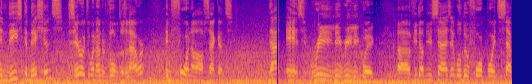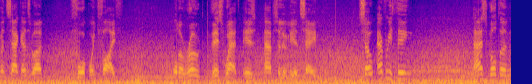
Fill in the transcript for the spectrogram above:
in these conditions, 0 to 100 kilometers an hour, in four and a half seconds. That is really, really quick. Uh, VW says it will do 4.7 seconds, but 4.5 on a road this wet is absolutely insane. So everything has gotten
